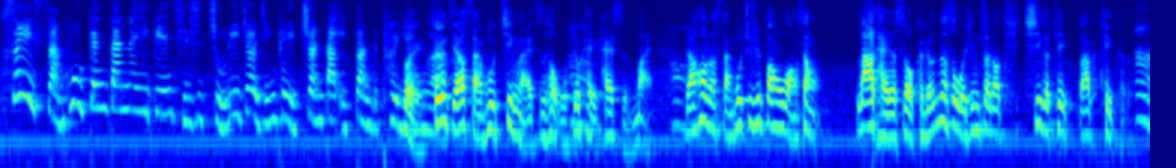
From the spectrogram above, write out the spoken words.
所以散户跟单那一边，其实主力就已经可以赚到一段的退对佣，了。这边只要散户进来之后，我就可以开始卖。然后呢，散户继续帮我往上拉抬的时候，可能那时候我已经赚到七七个 tick、八个 tick 了。嗯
